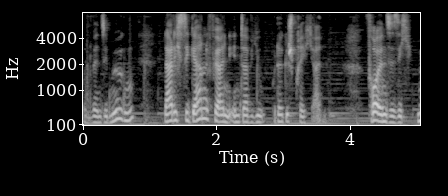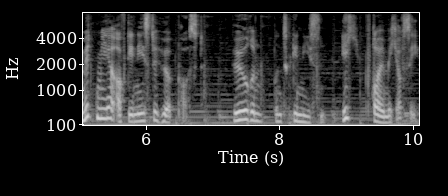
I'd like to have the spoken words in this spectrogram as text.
und wenn Sie mögen, lade ich Sie gerne für ein Interview oder Gespräch ein. Freuen Sie sich mit mir auf die nächste Hörpost. Hören und genießen. Ich freue mich auf Sie.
